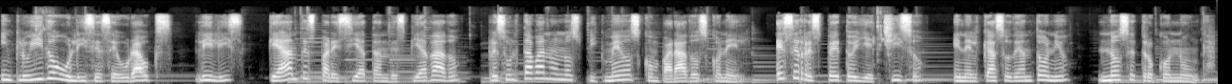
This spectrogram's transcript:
incluido Ulises Euraux, Lilis, que antes parecía tan despiadado, resultaban unos pigmeos comparados con él. Ese respeto y hechizo, en el caso de Antonio, no se trocó nunca,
